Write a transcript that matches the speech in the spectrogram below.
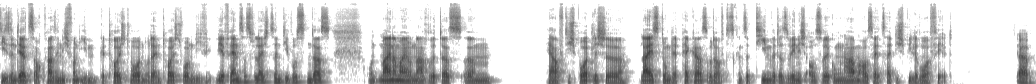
die sind jetzt auch quasi nicht von ihm getäuscht worden oder enttäuscht worden, wie wir Fans das vielleicht sind. Die wussten das. Und meiner Meinung nach wird das ähm, ja, auf die sportliche Leistung der Packers oder auf das ganze Team wird das wenig Auswirkungen haben, außer jetzt halt die Spiele, wo er fehlt. Ja,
